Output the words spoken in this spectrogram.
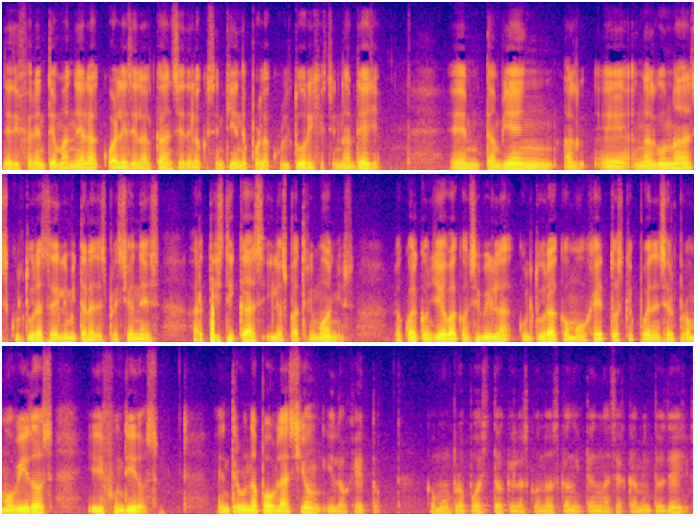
de diferente manera cuál es el alcance de lo que se entiende por la cultura y gestionar de ella. Em, también eh, en algunas culturas se delimitan las expresiones artísticas y los patrimonios, lo cual conlleva a concebir la cultura como objetos que pueden ser promovidos y difundidos entre una población y el objeto, como un propósito que los conozcan y tengan acercamientos de ellos,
